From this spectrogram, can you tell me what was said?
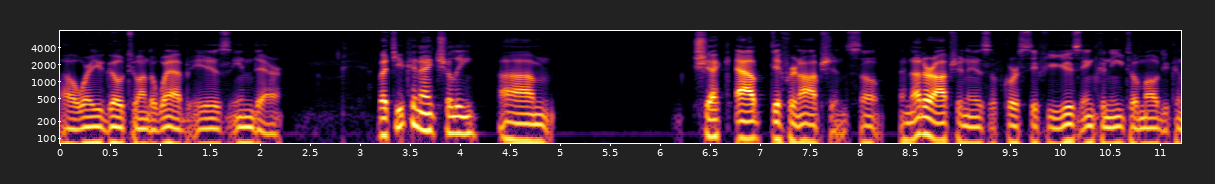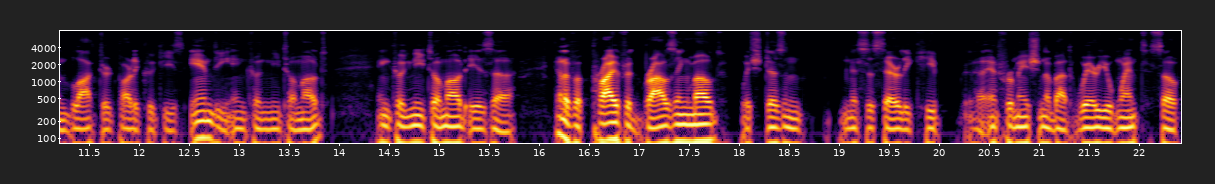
uh, where you go to on the web is in there. But you can actually um, check out different options. So another option is, of course, if you use incognito mode, you can block third-party cookies in the incognito mode. Incognito mode is a kind of a private browsing mode, which doesn't necessarily keep uh, information about where you went. So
